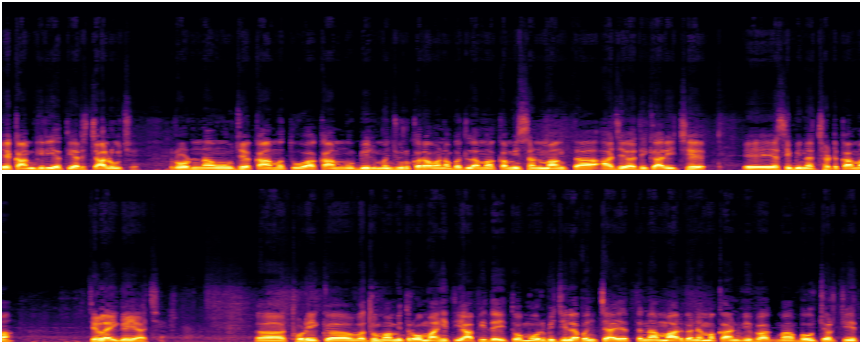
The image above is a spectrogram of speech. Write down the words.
એ કામગીરી અત્યારે ચાલુ છે. રોડનું જે કામ હતું, આ કામનું બિલ મંજૂર કરાવવાના બદલામાં કમિશન માંગતા આ જે અધિકારી છે, એ એસીબીના છટકામાં જલાઈ ગયા છે. થોડીક વધુમાં મિત્રો માહિતી આપી દઈ તો મોરબી જિલ્લા પંચાયતના માર્ગ અને મકાન વિભાગમાં બહુ ચર્ચિત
